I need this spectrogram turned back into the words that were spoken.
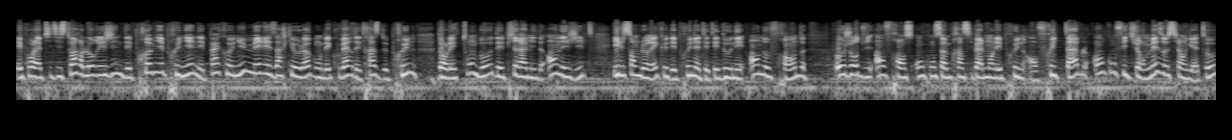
Et pour la petite histoire, l'origine des premiers pruniers n'est pas connue, mais les archéologues ont découvert des traces de prunes dans les tombeaux des pyramides en Égypte. Il semblerait que des prunes aient été données en offrande. Aujourd'hui, en France, on consomme principalement les prunes en fruits de table, en confiture, mais aussi en gâteau.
